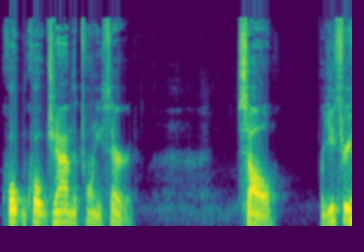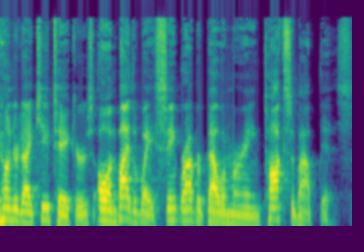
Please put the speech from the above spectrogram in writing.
quote unquote John the 23rd. So, for you 300 IQ takers, oh, and by the way, St. Robert Bellarmine talks about this.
